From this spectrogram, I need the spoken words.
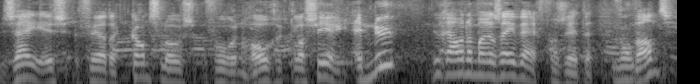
zij is verder kansloos voor een hoge klassering. En nu, nu gaan we er maar eens even echt voor zitten. Want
